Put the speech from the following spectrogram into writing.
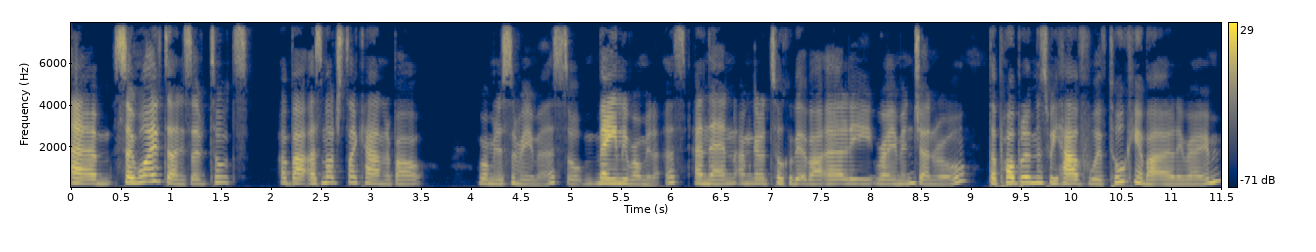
um, so what I've done is I've talked about as much as I can about Romulus and Remus, or mainly Romulus, and then I'm going to talk a bit about early Rome in general, the problems we have with talking about early Rome,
